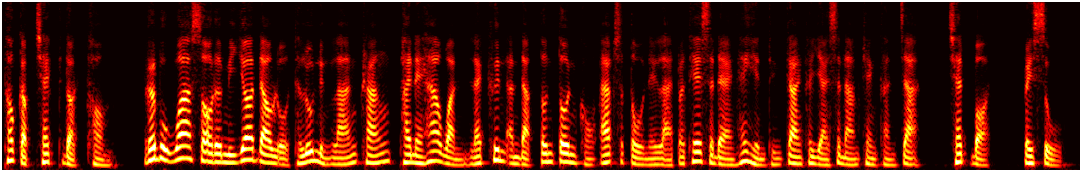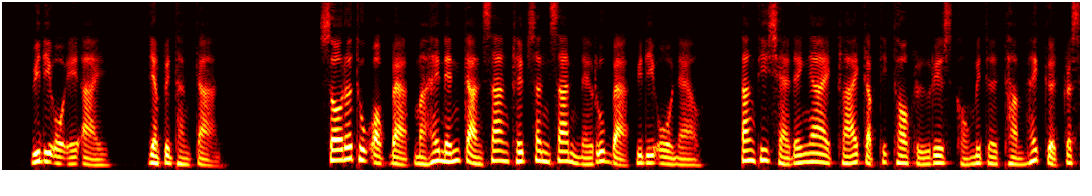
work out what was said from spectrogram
เท่ากับ check.com ระบุว่าซอร์มียอดดาวน์โหลดทะลุ 1 ล้านครั้งภายใน 5 วัน และขึ้นอันดับต้นๆ ของ App Store ในหลายประเทศแสดงให้เห็นถึงการขยายสนามแข่งขันจากแชทบอทไปสู่วิดีโอ AI อย่างเป็นทางการ ซอร์ถูกออกแบบมาให้เน้นการสร้างคลิปสั้นๆ ในรูปแบบวิดีโอแนว ตั้งที่แชร์ได้ง่ายคล้ายกับ TikTok หรือ Reels ของ Meta ทำให้เกิดกระแส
